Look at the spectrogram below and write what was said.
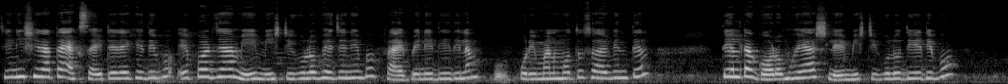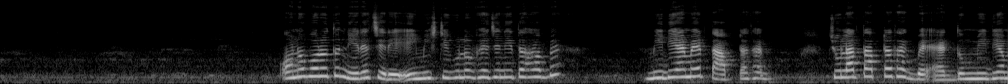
চিনি শিরাটা এক সাইডে রেখে দিব। এ পর্যায়ে আমি মিষ্টিগুলো ভেজে নিব। ফ্রাই প্যানে দিয়ে দিলাম পরিমাণ মতো সয়াবিন তেল। তেলটা গরম হয়ে আসলে মিষ্টিগুলো দিয়ে দিব। অনবরত নেড়ে চেড়ে এই মিষ্টিগুলো ভেজে নিতে হবে। মিডিয়ামের তাপটা থাক চুলার তাপটা থাকবে একদম মিডিয়াম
